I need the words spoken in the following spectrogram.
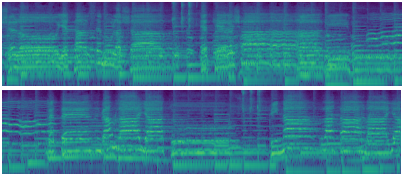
שלא יכרסמו לשווא את קרש הגיהור. ותן גם ליתוש פינה לחניה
